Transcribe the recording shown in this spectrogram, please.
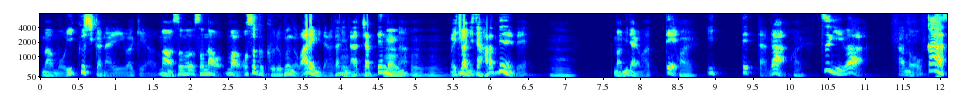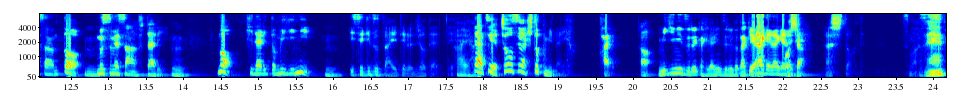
まあもう行くしかないわけや。まあその、そんな、まあ遅く来る分が悪いみたいな感じになっちゃってんだよな。うんうんまあ、1万2000払ってんねんで。うん。まあみたいなのもあって、はい。行ってたら、はい。次は、あの、お母さんとうん。娘さん2人うん。の左と右にうん。一席ずつ空いてる状態やって。はいはい。だから次は調整は一組なんよ。はい。あ右にずれるか左にずれるかだけや。だけだけだけ。よしと思って。すいません。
